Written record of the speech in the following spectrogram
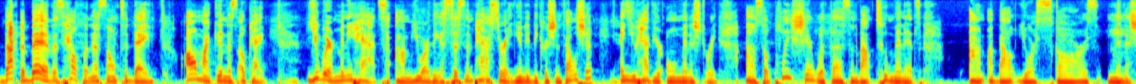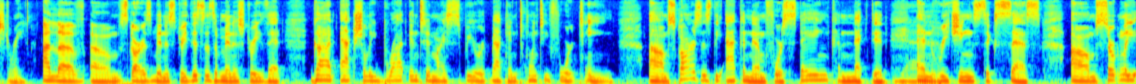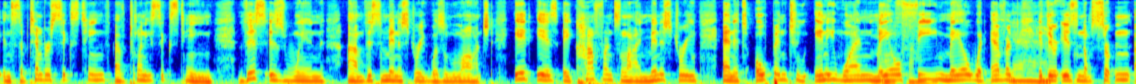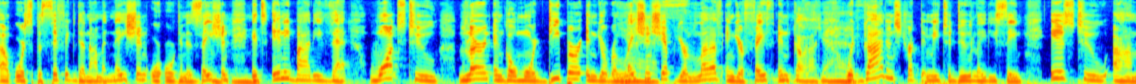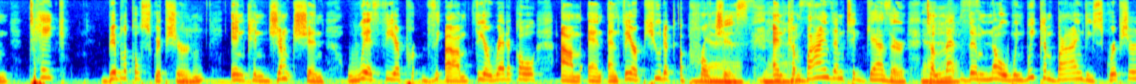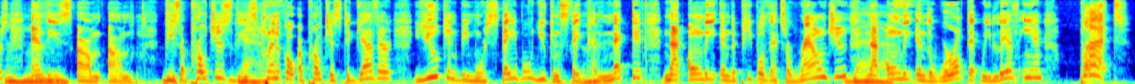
Dr. Bev is helping us on today. Oh my goodness. Okay. You wear many hats. Um, you are the assistant pastor at Unity Christian Fellowship, and you have your own ministry. Uh, so please share with us in about two minutes um, about your Scars ministry. I love um, Scars Ministry. This is a ministry that God actually brought into my spirit back in 2014. Um, Scars is the acronym for Staying Connected and Reaching Success. Um, certainly in September 16th of 2016, this is when um, this ministry was launched. It is a conference line ministry, and it's open to anyone, male, female, whatever. Yes. There is no certain uh, or specific denomination or organization. Mm-hmm. It's anybody that wants to learn and go more deeper in your relationship, Yes. your love, and your faith in God. Yes. What God instructed me to do, Lady C, is to um, take biblical scripture Mm-hmm. In conjunction with theor- um, theoretical um, and, and therapeutic approaches Yes, and combine them together to let them know when we combine these scriptures Mm-hmm. and these um, um, these approaches, these Yes. clinical approaches together, you can be more stable. You can stay connected, not only in the people that's around you, not only in the world that we live in, but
